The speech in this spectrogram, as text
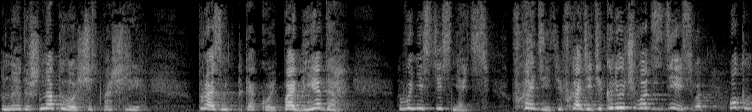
Надо ж, на площадь пошли. Праздник-то какой, победа! Вы не стесняйтесь. Входите, входите. Ключ вот здесь, вот около,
